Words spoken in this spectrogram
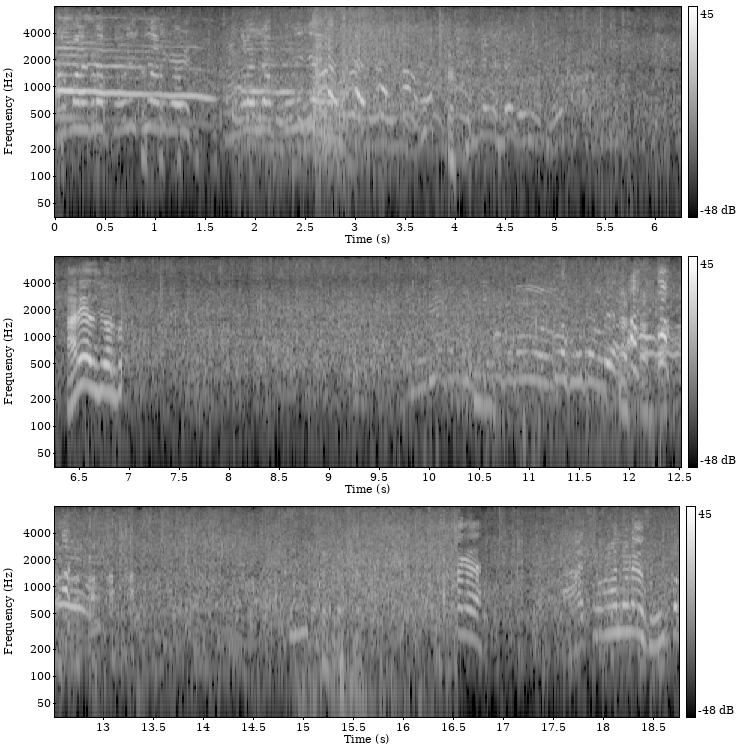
നമ്മളിവിടെ. ഞങ്ങളെല്ലാം പോയിരിക്കുകയാണ്. ആരെയാ അത് ചേർത്ത് സൂപ്പർ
